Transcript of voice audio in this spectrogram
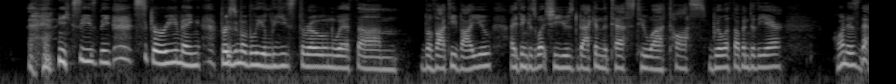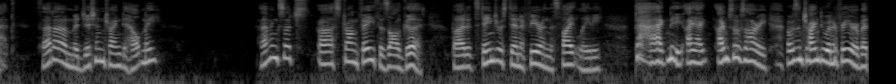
and he sees the screaming, presumably Leez thrown with um, Bhavati Vayu, I think is what she used back in the test to uh, toss Brilith up into the air. What is that? Is that a magician trying to help me? Having such uh, strong faith is all good, but it's dangerous to interfere in this fight, lady. Dagny, I, I, I'm so sorry. I wasn't trying to interfere, but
